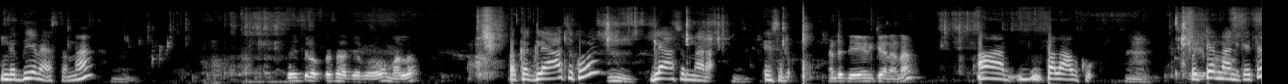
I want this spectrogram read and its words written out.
ఇంకా బియ్యం వేస్తున్నా ఎసురు ఒక్కసారి చెప్పు మళ్ళా. ఒక గ్లాసుకు గ్లాస్ ఉన్నారా ఎసురు. అంటే దేనికేనా పలావుకు. పెట్టానికైతే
